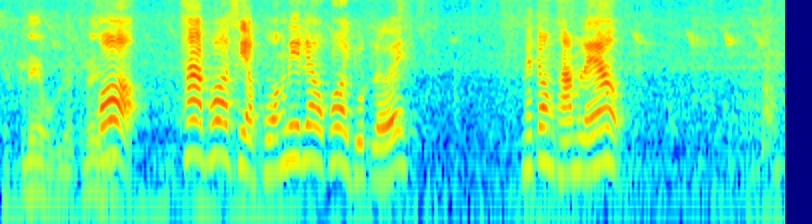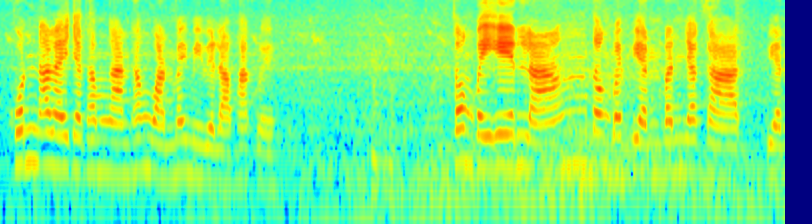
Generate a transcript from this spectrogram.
อยากเร็วอยากเร็วพ่อถ้าพ่อเสียบห่วงนี่แล้วพ่อหยุดเลย ไม่ต้องทำแล้ว คนอะไรจะทำงานทั้งวันไม่มีเวลาพักเลย ต้องไปเอนหลัง ต้องไปเปลี่ยนบรรยากาศ เปลี่ยน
